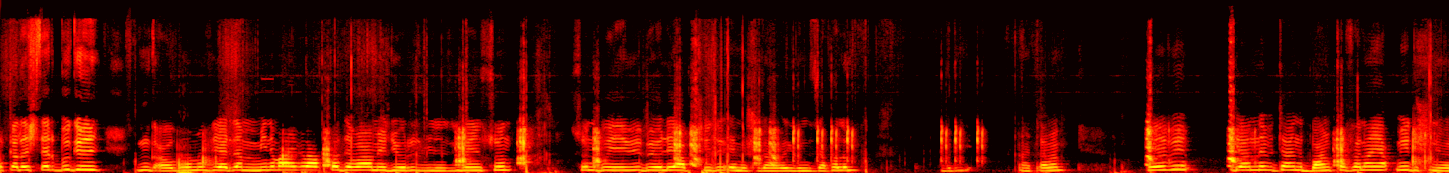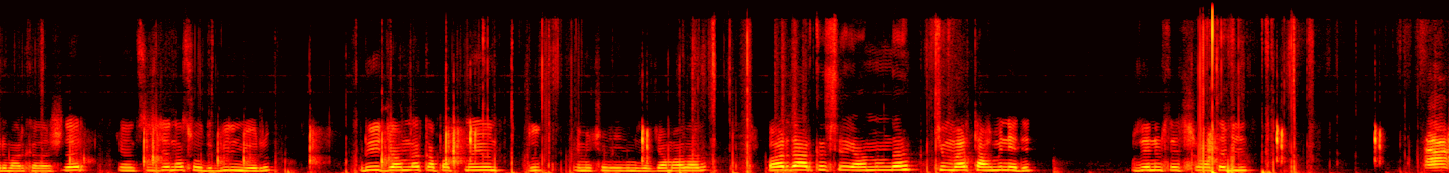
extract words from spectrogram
arkadaşlar. Bugün kaldığımız yerden mini Minecraft'ta devam ediyoruz. Bildiğiniz en son sonra bu evi böyle yapacağız. Hemen şuradan evimizi yapalım. Ha, tamam. Bu evi yanına bir tane banka falan yapmayı düşünüyorum arkadaşlar. Yani sizce nasıl olur bilmiyorum. Burayı camla kapatmayı unuttuk. Hemen şöyle elimize cam alalım. Bu arada arkadaşlar yanımda kim var tahmin edin. Kuzenim ses çıkartabilin. Evet,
